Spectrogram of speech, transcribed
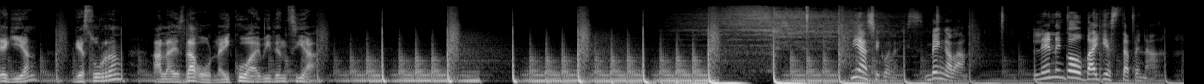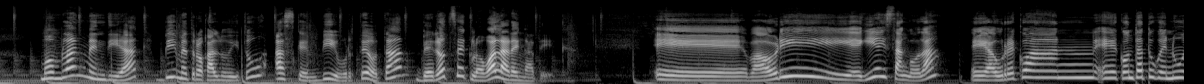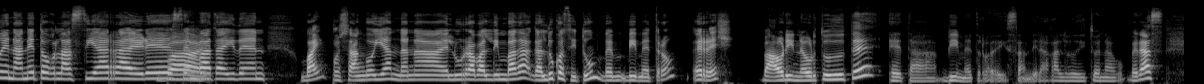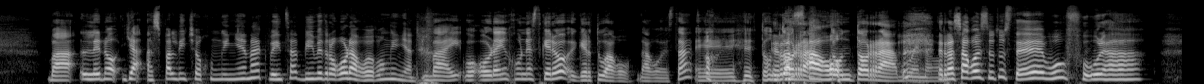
Egia, gezurra, ala ez dago nahikoa evidentzia. Ni hasiko naiz. Venga ba. Lehenengo bai estapena. Montblanc mendiak bi metro galdu ditu azken bi urteotan berotze globalaren gatik. E, ba hori egia izango da. E, aurrekoan e, kontatu genuen aneto glaziarra ere bai. zenbat aiden, bai, pues angoian dana elurra baldin bada, galduko zitun, bi metro, errex. Ba hori neurtu dute eta bi metro izan dira galdu dituena. Beraz, Ba, leno, ja, aspalditxo junginenak, behintzat, bi metro gorago egon ginen. Bai, orain junezkero, gertuago dago, ez da? E, tontorra, tontorra, bueno. Errazago ez dut uste, buf, ura.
